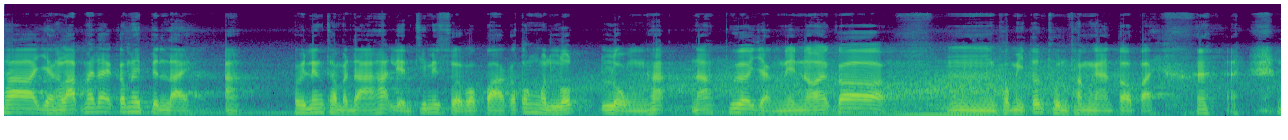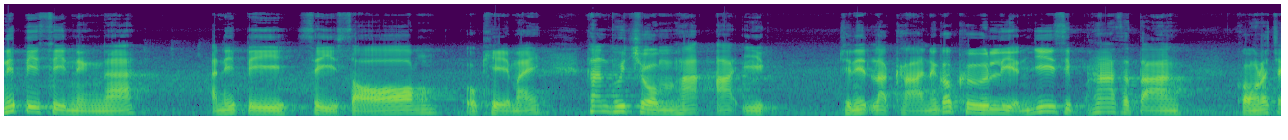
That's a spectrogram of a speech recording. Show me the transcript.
ถ้ายังรับไม่ได้ก็ไม่เป็นไรอะเป็นเรื่องธรรมดาฮะเหรียญที่ไม่สวยปลาก็ต้องมันลดลงฮะนะเพื่ออย่างน้อยๆก็อืมพอมีต้นทุนทำงานต่อไป นี่ปี 41 นะ อันนี้ปี 42 โอเคไหม ท่านผู้ชมฮะอ,อีกชนิดราคานั่นก็คือเหรียญ 25 สตางค์ของรัช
